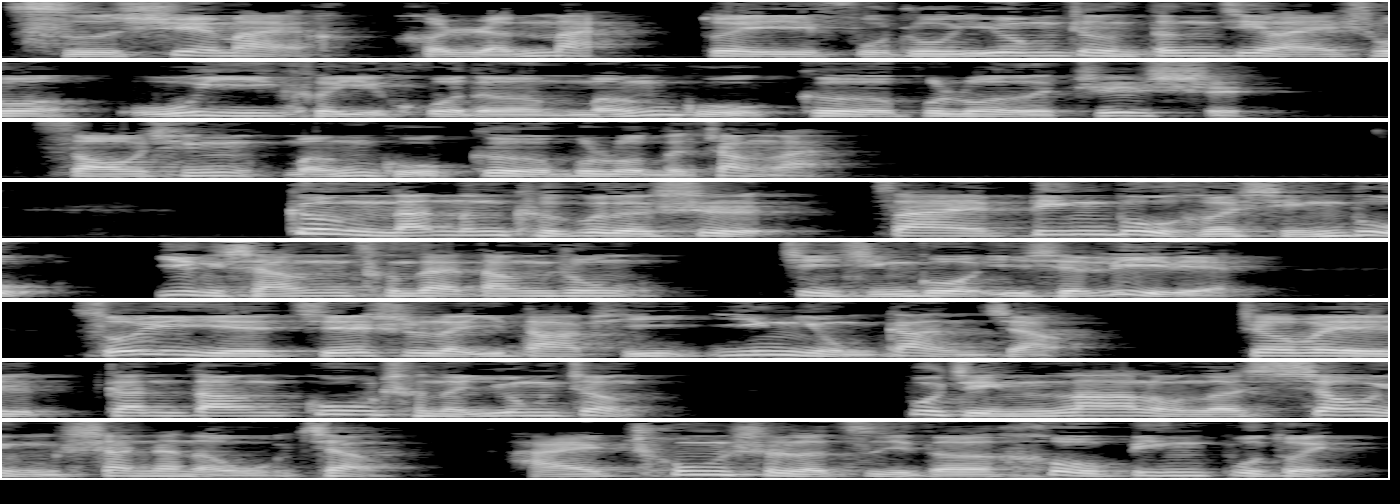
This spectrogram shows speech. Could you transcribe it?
此血脉和人脉对辅助雍正登基来说，无疑可以获得蒙古各部落的支持，扫清蒙古各部落的障碍。更难能可贵的是，在兵部和刑部，胤祥曾在当中。进行过一些历练，所以也结识了一大批英勇干将。这位甘当孤臣的雍正，不仅拉拢了骁勇善战的武将，还充实了自己的后兵部队，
